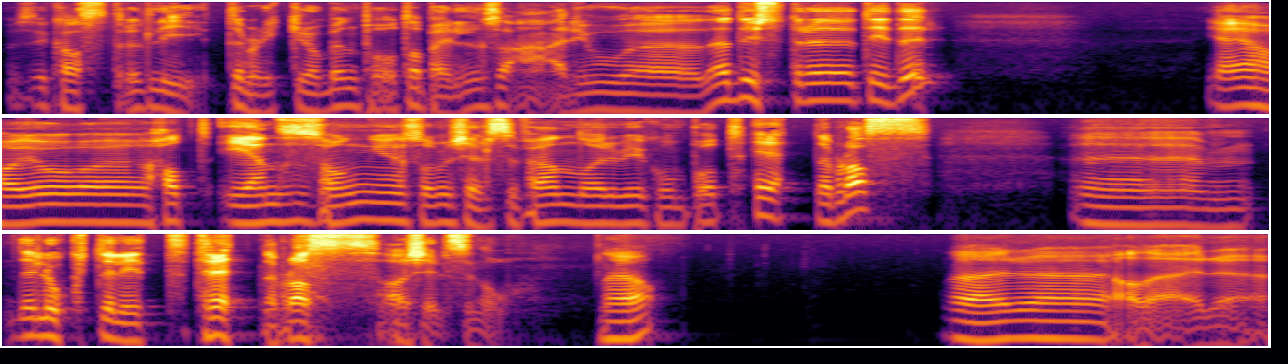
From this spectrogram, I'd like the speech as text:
hvis vi kaster et lite blikk, Robin, på tabellen, så er jo eh, Det er dystre tider. Jeg har jo eh, hatt én sesong som Chelsea-fan når vi kom på 13.-plass. Ehm, det lukter litt 13.-plass av Chelsea nå. Ja. Det er eh, Ja, det er eh,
